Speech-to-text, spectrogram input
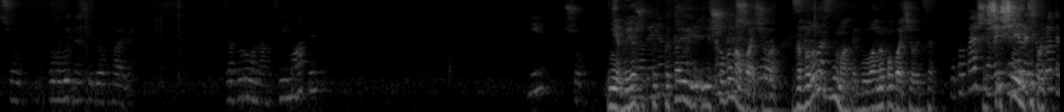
що було видно з відеофайлів, заборона знімати і що? Ні, ну я ж питаю, і що вона бачила. Заборона знімати була, ми побачили це. Ну, по-перше, Ще- ви ще чинили які про- супротив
